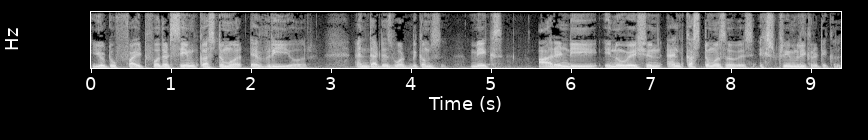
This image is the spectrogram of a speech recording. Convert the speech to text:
you have to fight for that same customer every year, and that is what becomes makes R&D, innovation, and customer service extremely critical.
